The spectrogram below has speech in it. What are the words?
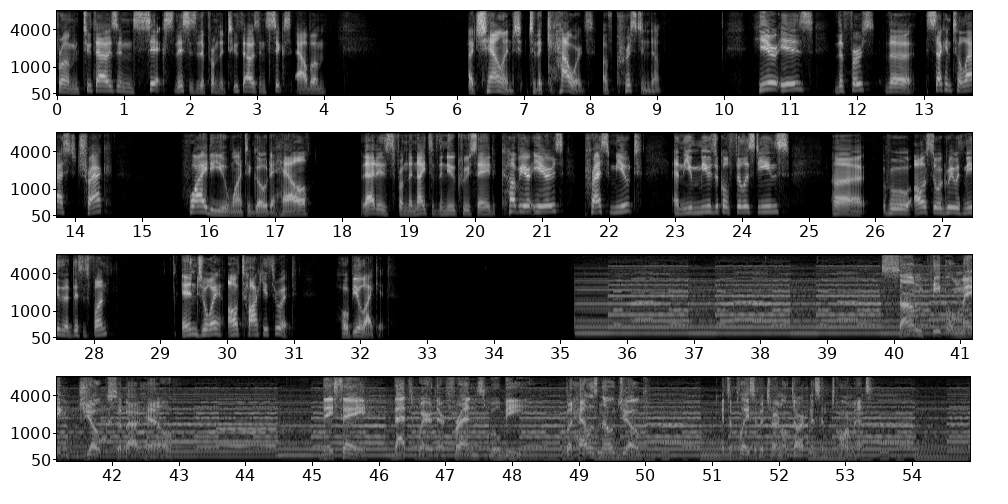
From 2006. This is the, from the 2006 album, A Challenge to the Cowards of Christendom. Here is the first, the second to last track. Why do you want to go to hell? That is from the Knights of the New Crusade. Cover your ears, press mute, and you musical Philistines uh, who also agree with me that this is fun Enjoy. I'll talk you through it. Hope you like it. Some people make jokes about hell. They say that's where their friends will be. But hell is no joke. It's a place of eternal darkness and torment.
